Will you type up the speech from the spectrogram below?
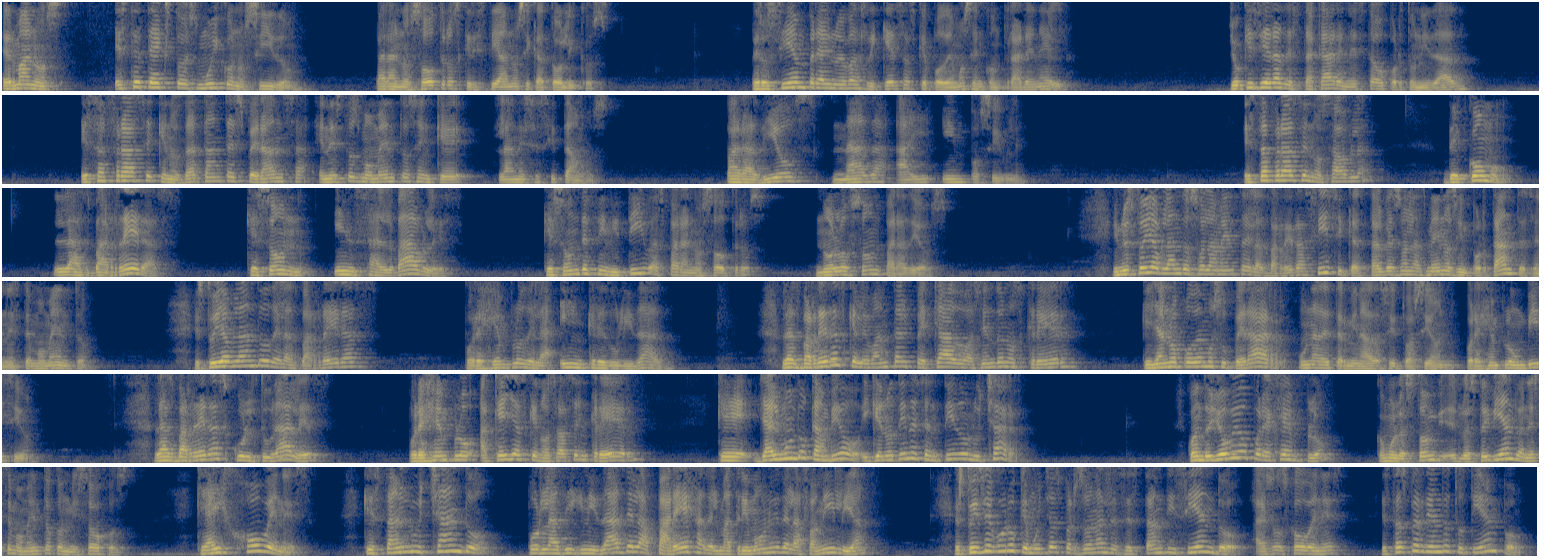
Hermanos, este texto es muy conocido para nosotros cristianos y católicos, pero siempre hay nuevas riquezas que podemos encontrar en él. Yo quisiera destacar en esta oportunidad esa frase que nos da tanta esperanza en estos momentos en que la necesitamos. Para Dios nada hay imposible. Esta frase nos habla de cómo las barreras que son insalvables, que son definitivas para nosotros, no lo son para Dios. Y no estoy hablando solamente de las barreras físicas, tal vez son las menos importantes en este momento. Estoy hablando de las barreras, por ejemplo, de la incredulidad. Las barreras que levanta el pecado haciéndonos creer que ya no podemos superar una determinada situación, por ejemplo, un vicio. Las barreras culturales, por ejemplo, aquellas que nos hacen creer que ya el mundo cambió y que no tiene sentido luchar. Cuando yo veo, por ejemplo, como lo estoy, lo estoy viendo en este momento con mis ojos, que hay jóvenes que están luchando por la dignidad de la pareja, del matrimonio y de la familia, Estoy seguro que muchas personas les están diciendo a esos jóvenes, estás perdiendo tu tiempo.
